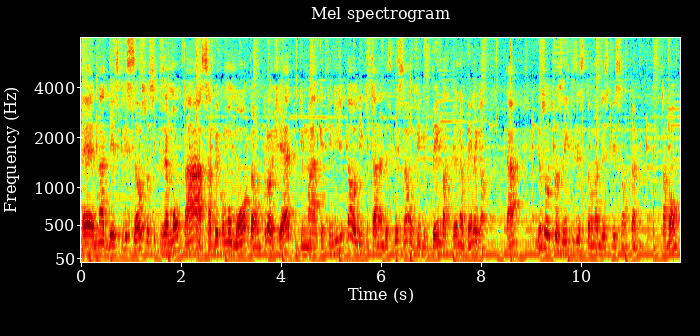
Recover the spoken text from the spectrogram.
é, na descrição se você quiser montar, saber como monta um projeto de marketing digital. O link está na descrição, um vídeo bem bacana, bem legal, tá? E os outros links estão na descrição também, tá bom?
